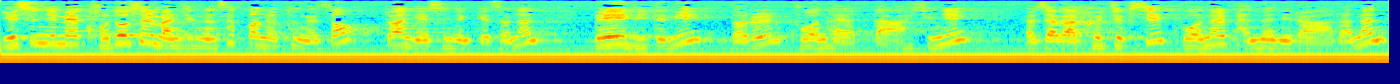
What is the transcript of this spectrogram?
예수님의 겉옷을 만지는 사건을 통해서 또한 예수님께서는 내 믿음이 너를 구원하였다 하시니 여자가 그 즉시 구원을 받느니라 라는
